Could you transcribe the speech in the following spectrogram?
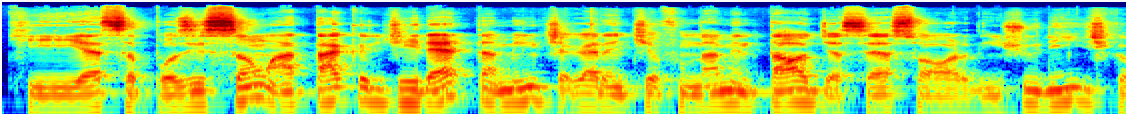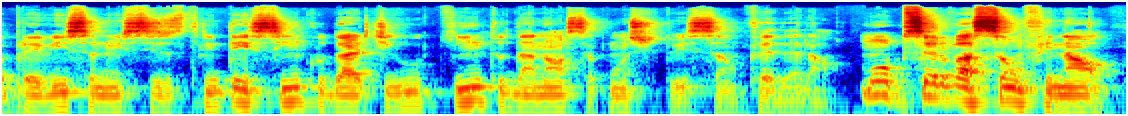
que essa posição ataca diretamente a garantia fundamental de acesso à ordem jurídica prevista no inciso 35 do artigo 5 da nossa Constituição Federal. Uma observação final.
